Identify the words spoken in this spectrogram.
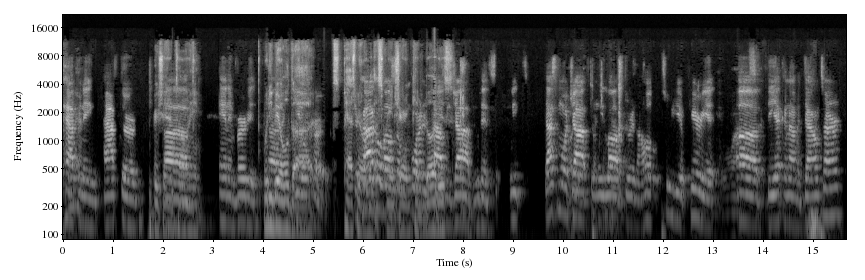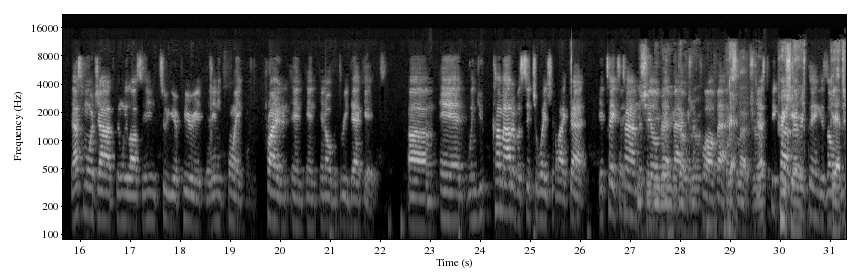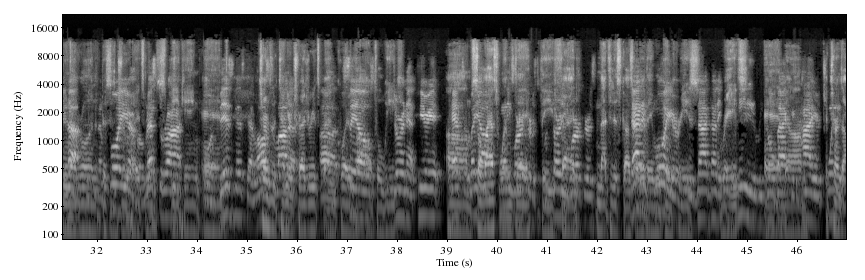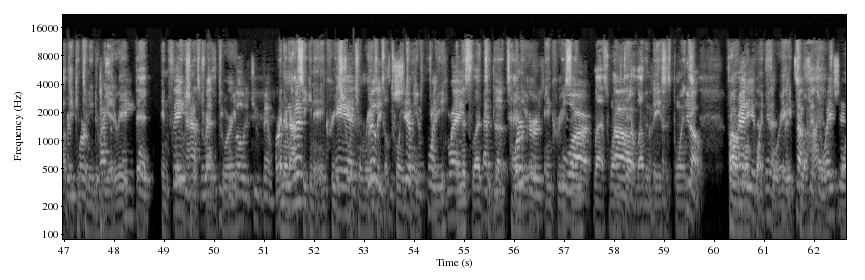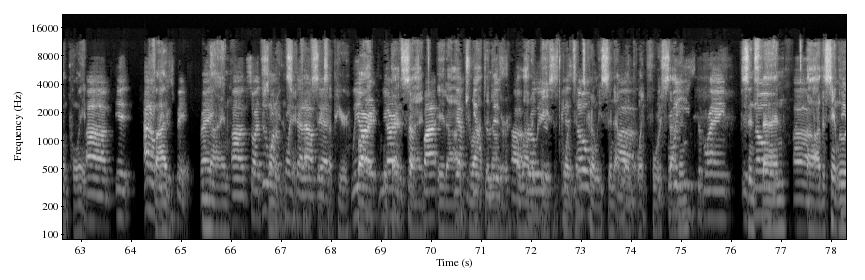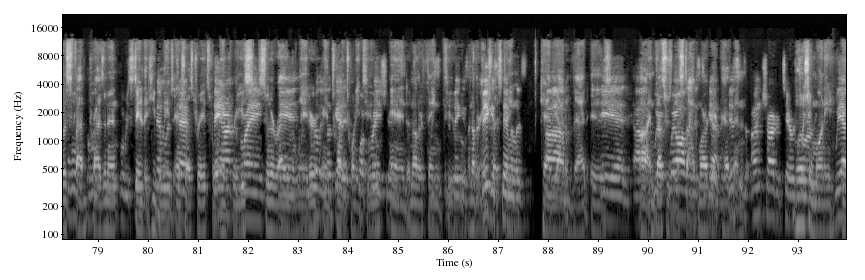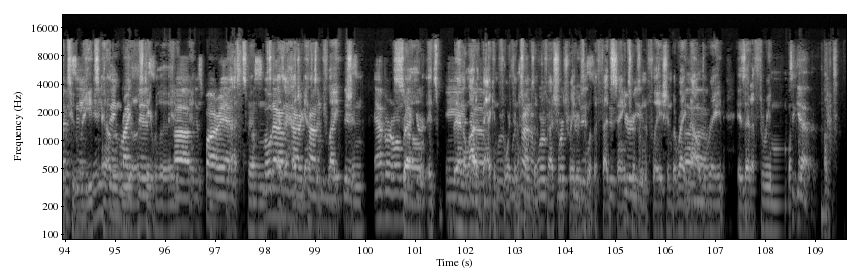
happening after. Appreciate it, Tony and inverted. Would you be able to uh, pass me over the screen sharing capabilities? Jobs within weeks that's more jobs than we lost during the whole two-year period of the economic downturn. That's more jobs than we lost in any two-year period at any point prior to, in, in, in over three decades. Um, and when you come out of a situation like that, it takes time to build that back go, and to claw back. Okay. Lot, Just because Appreciate everything is opening up, everyone. an this employer, a restaurant, speaking, or a business that lost in terms of the 10-year treasury, it's been uh, quite a volatile week during that period. Um, so last Wednesday, the Fed workers. met to discuss whether they will increase rates, and um, it turns out they continue to reiterate that inflation is transitory, and they're not with. seeking to increase short-term rates until 2023. And this led to the 10-year increase are, last Wednesday, um, 11 basis points you know, from 1.48 to a high situation. of 1.5. Um, it, I don't Five, think it's fair. Right. Nine, um, so I do want to point that out that up here. we are we are in a tough spot. It uh, dropped another this, uh, 11 earlier. basis points and, and it's currently sitting at uh, 1.47. Since no, then, uh, uh, the St. Louis Fed president who, stated that he believes interest rates will increase sooner rather than later really in 2022. And another thing to, another biggest interesting stimulus caveat um, of that is and, uh, uh, investors we're, we're in the stock market together. have this been uncharted territory. pushing money we into REITs and other like real estate related uh, as far as a slowdown in our economy inflation. like this ever on so record. it's and, been a lot of back and forth in terms of work, professional work traders and what the Fed's saying in terms of inflation. But right now, the um, rate is at a three month together.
